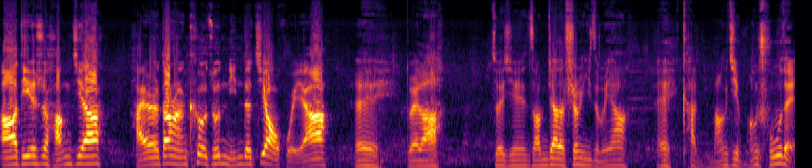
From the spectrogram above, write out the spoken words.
阿爹是行家，孩儿当然恪遵您的教诲啊。哎，对了，最近咱们家的生意怎么样？哎，看你忙进忙出的。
